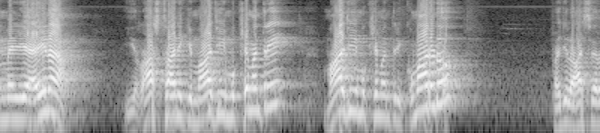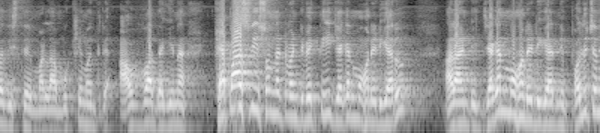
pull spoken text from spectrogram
ఎమ్మెల్యే అయినా ఈ రాష్ట్రానికి మాజీ ముఖ్యమంత్రి మాజీ ముఖ్యమంత్రి కుమారుడు ప్రజలు ఆశీర్వదిస్తే మళ్ళా ముఖ్యమంత్రి అవ్వదగిన కెపాసిటీస్ ఉన్నటువంటి వ్యక్తి జగన్మోహన్ రెడ్డి గారు. అలాంటి జగన్మోహన్ రెడ్డి గారిని పలుచన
